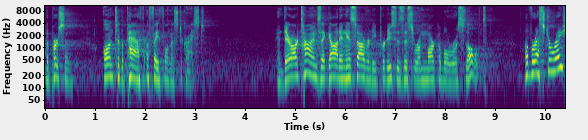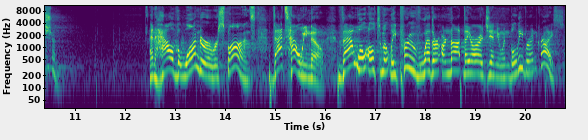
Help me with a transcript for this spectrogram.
the person onto the path of faithfulness to Christ. And there are times that God, in His sovereignty, produces this remarkable result of restoration. And how the wanderer responds, that's how we know. That will ultimately prove whether or not they are a genuine believer in Christ.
